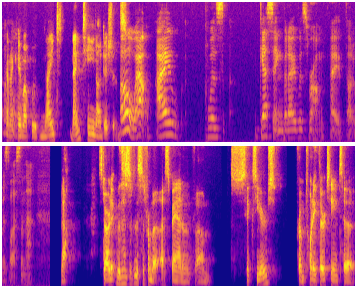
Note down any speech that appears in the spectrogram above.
oh. and I came oh. up with 19, 19 auditions. Oh, wow. I was guessing, but I was wrong. I thought it was less than that. No, started. This is this is from a, a span of um, six years, from 2013 to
